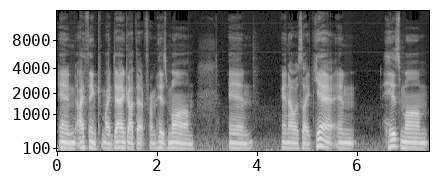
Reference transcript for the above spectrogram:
and I think my dad got that from his mom, and and I was like, yeah, and his mom,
